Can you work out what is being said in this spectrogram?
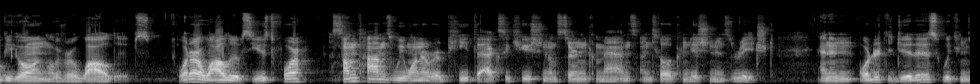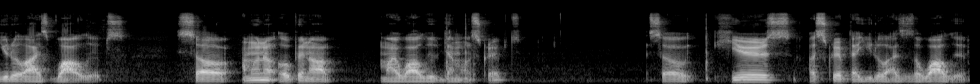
we'll be going over while loops. What are while loops used for? Sometimes we want to repeat the execution of certain commands until a condition is reached. And in order to do this, we can utilize while loops. So I'm going to open up my while loop demo script. So here's a script that utilizes a while loop.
